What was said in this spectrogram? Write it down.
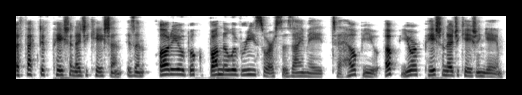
Effective Patient Education is an audiobook bundle of resources I made to help you up your patient education game.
